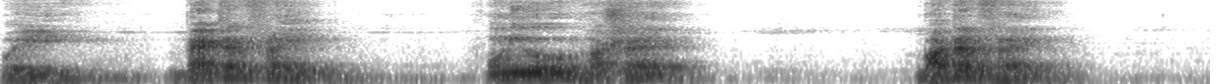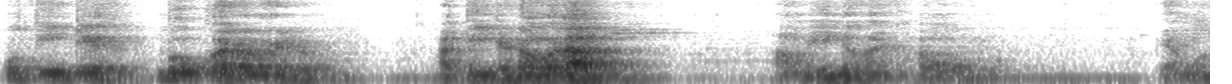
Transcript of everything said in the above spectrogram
ওই ব্যাটার ফ্রাই ফণিবাবুর ভাষায় বাটার ফ্রাই ও তিনটে বুক করা রইল আর তিনটে ডবল আপ আমি না হয় খাওয়াবো। কেমন?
